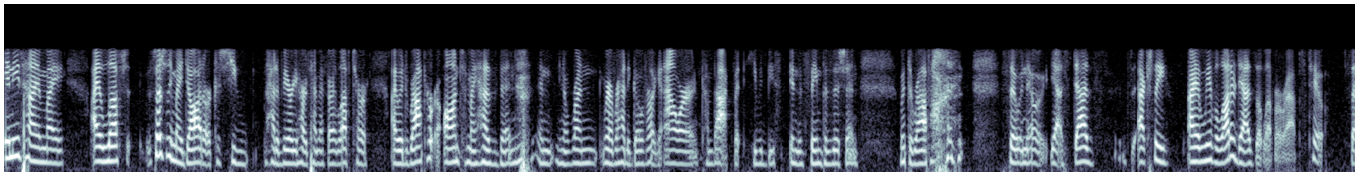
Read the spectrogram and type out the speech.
anytime my I left, especially my daughter, because she had a very hard time after I left her. I would wrap her onto my husband and you know run wherever I had to go for like an hour and come back, but he would be in the same position with the wrap on. so no, yes, dads. It's actually, I we have a lot of dads that love our wraps too. So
